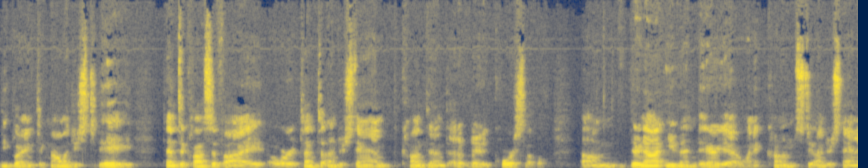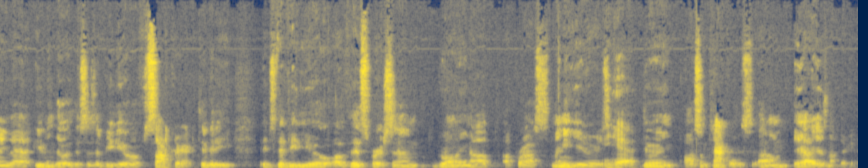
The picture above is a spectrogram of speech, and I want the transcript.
deep learning technologies today tend to classify or tend to understand content at a very coarse level. Um, they're not even there yet when it comes to understanding that even though this is a video of soccer activity, it's the video of this person growing up across many years, yeah. doing awesome tackles. Um, AI is not there yet,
